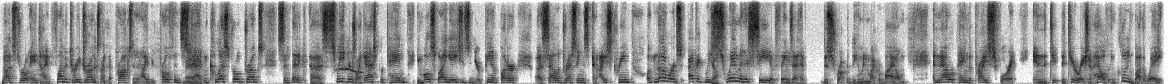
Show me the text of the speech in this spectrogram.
nonsteroidal anti-inflammatory drugs like naproxen and ibuprofen, statin, cholesterol drugs, synthetic uh, sweeteners like aspartame, emulsifying agents in your peanut butter, uh, salad dressings, and ice cream. In other words, Patrick, we yeah. swim in a sea of things that have disrupted the human microbiome. And now we're paying the price for it in the t- deterioration of health, including, by the way,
